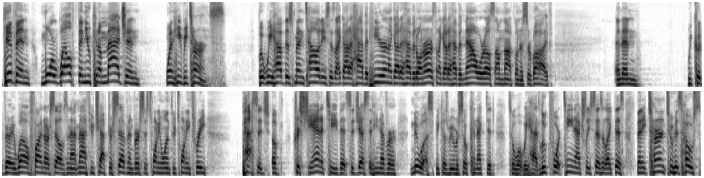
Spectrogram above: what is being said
given more wealth than you can imagine when He returns. But we have this mentality says, I got to have it here and I got to have it on earth and I got to have it now or else I'm not going to survive. And then we could very well find ourselves in that Matthew chapter 7, verses 21 through 23 passage of Christianity that suggests that he never knew us because we were so connected to what we had. Luke 14 actually says it like this Then he turned to his host.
